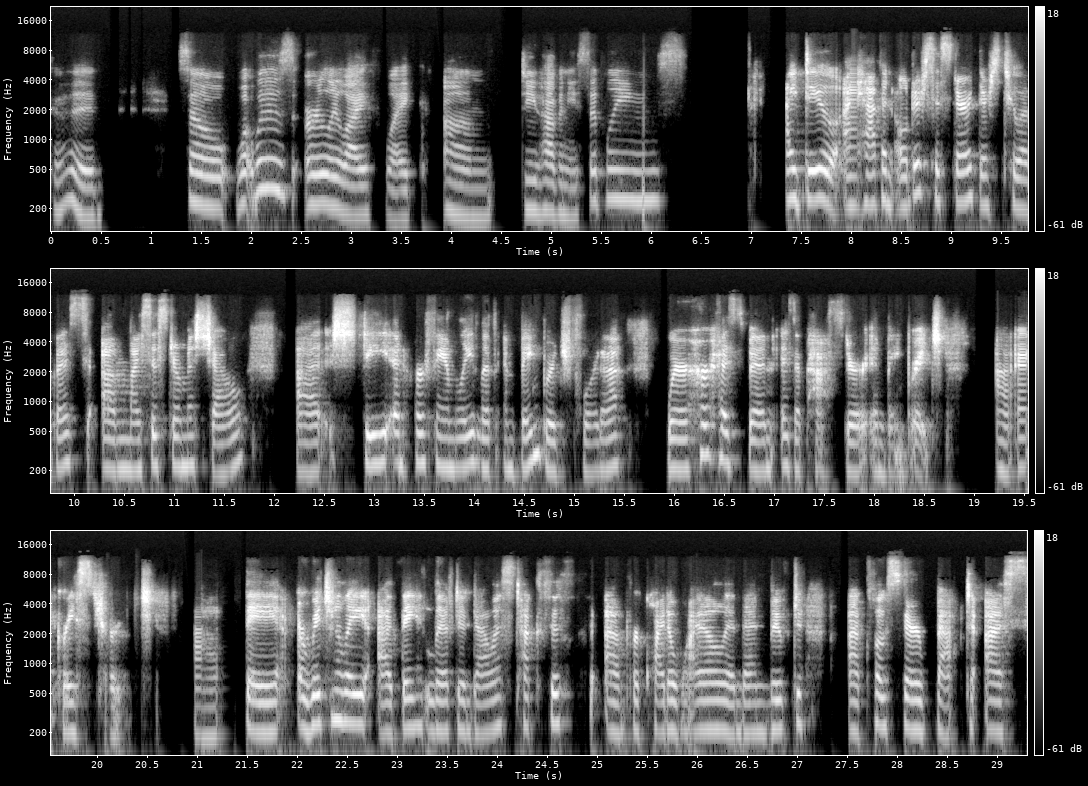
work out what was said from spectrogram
good. So, what was early life like? Um, do you have any siblings? I do. I have an older sister. There's two of us. Um, my sister, Michelle, uh, she and her family live in Bainbridge, Florida, where her husband is a pastor in Bainbridge uh, at Grace Church. Uh, they originally uh, they lived in Dallas, Texas, um, for quite a while, and then moved uh, closer back to us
